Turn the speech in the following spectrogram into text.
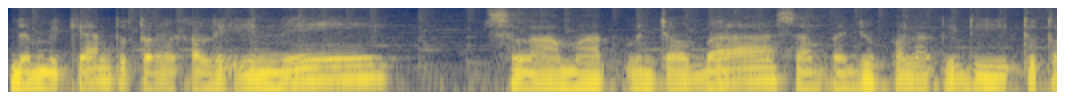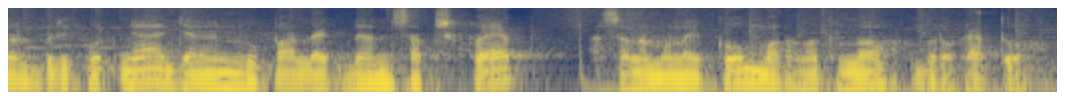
Demikian tutorial kali ini selamat mencoba sampai jumpa lagi di tutorial berikutnya. Jangan lupa like dan subscribe. Assalamualaikum warahmatullahi wabarakatuh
